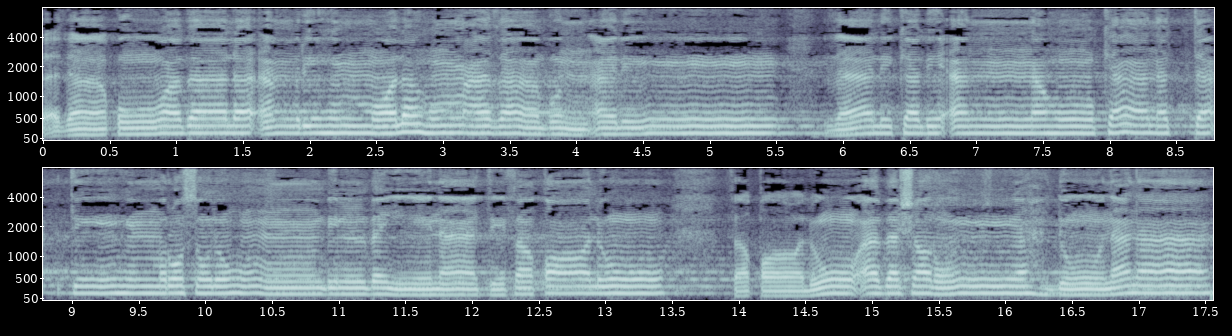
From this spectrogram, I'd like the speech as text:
فذاقوا وبال أمرهم ولهم عذاب أليم ذلك بأنه كانت تأتيهم رسلهم بالبينات فقالوا فقالوا أبشر يهدوننا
